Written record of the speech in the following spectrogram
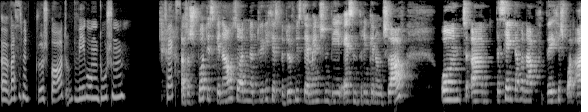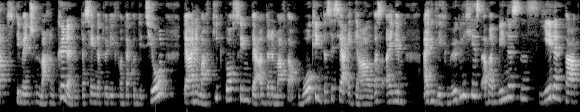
Äh, was ist mit Sport, Bewegung, Duschen? Sex? Also Sport ist genauso ein natürliches Bedürfnis der Menschen wie Essen, Trinken und Schlaf. Und ähm, das hängt davon ab, welche Sportart die Menschen machen können. Das hängt natürlich von der Kondition. Der eine macht Kickboxing, der andere macht auch Walking. Das ist ja egal, was einem eigentlich möglich ist, aber mindestens jeden Tag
